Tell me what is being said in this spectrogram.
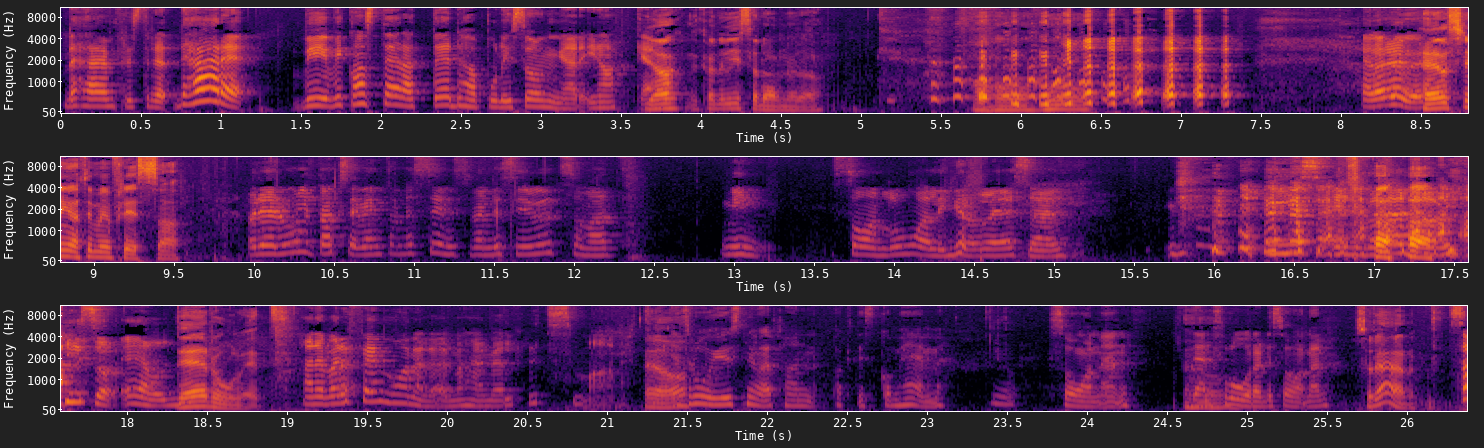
Det här är en frustrerad... Det här är... Vi, vi konstaterar att Ted har polisonger i nacken. Ja, kan du visa dem nu då? Eller hur? Hälsningar till min frissa. Och det är roligt också, jag vet inte om det syns, men det ser ut som att min son Loa ligger och läser Is, en värld av is och eld. Det är roligt. Han är bara fem månader men han är väldigt smart. Jag Ja. tror just nu att han faktiskt kom hem. Sonen. Den förlorade sonen. Sådär. Så,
